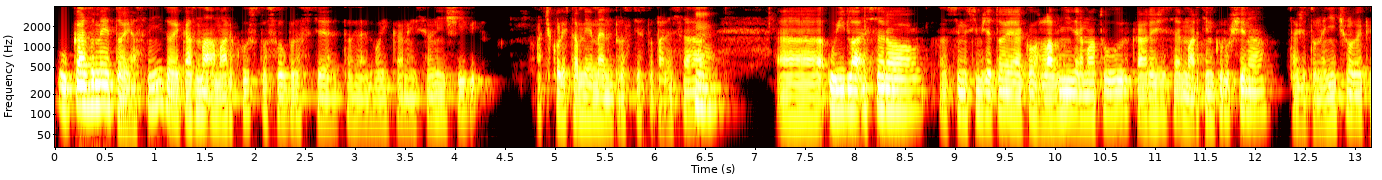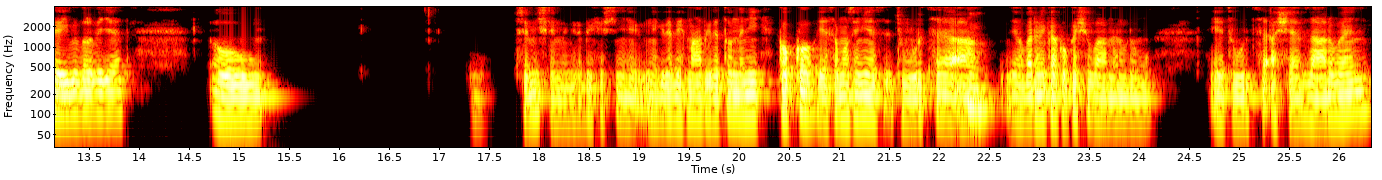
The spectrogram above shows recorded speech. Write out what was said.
U Kazmy je to jasný, to je Kazma a Markus, to jsou prostě, to je dvojka nejsilnější, ačkoliv tam je men prostě 150. Hmm. Uh, u Jídla SRO si myslím, že to je jako hlavní dramaturg a režisér Martin Krušina, takže to není člověk, který by byl vidět. U... Přemýšlím, kde bych ještě někde vyhmát, kde to není. Koko je samozřejmě tvůrce a hmm. jo, Veronika Kokešová jméno domu je tvůrce a šéf zároveň.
